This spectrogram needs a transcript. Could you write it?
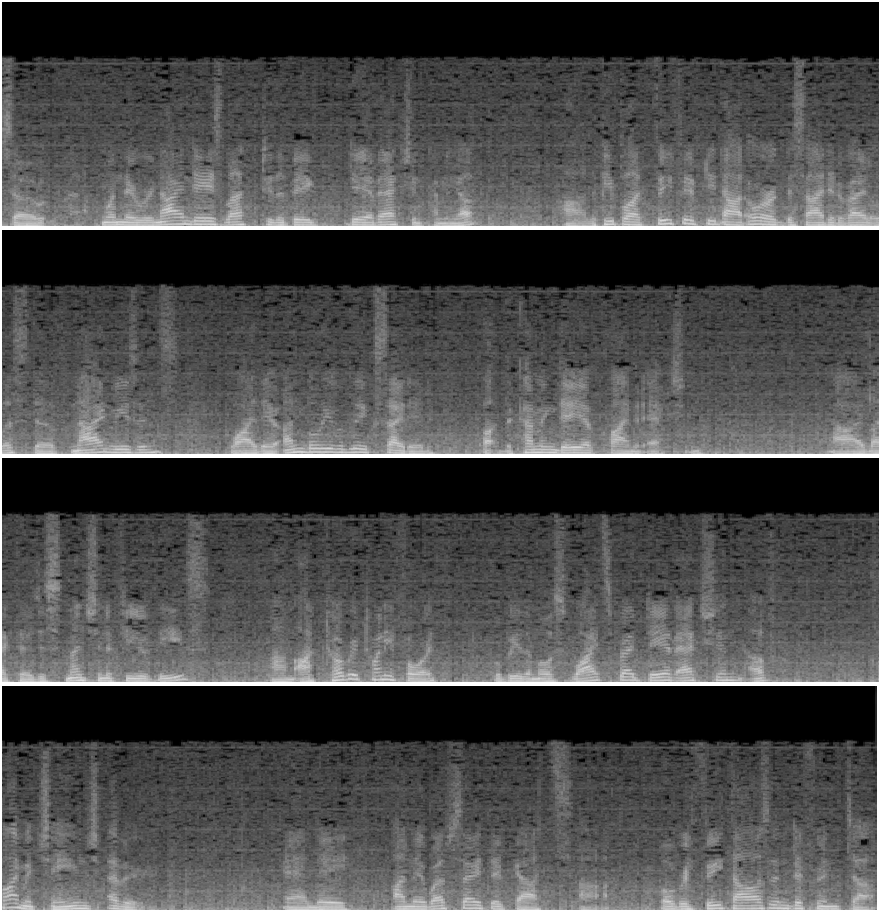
So when there were nine days left to the big day of action coming up, uh, the people at 350.org decided to write a list of nine reasons why they're unbelievably excited about the coming day of climate action. Uh, I'd like to just mention a few of these. Um, October 24th will be the most widespread day of action of climate change ever. And they, on their website, they've got uh, over 3,000 different uh,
